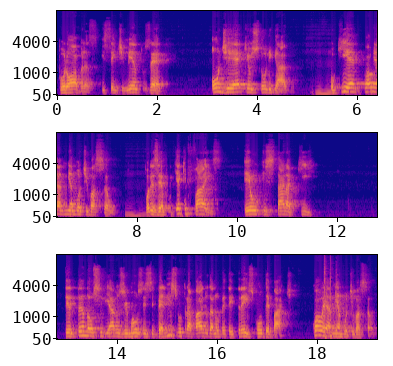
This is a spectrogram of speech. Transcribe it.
por obras e sentimentos é onde é que eu estou ligado? O que é, qual é a minha motivação? Por exemplo, o que é que faz eu estar aqui tentando auxiliar os irmãos nesse belíssimo trabalho da 93 com o debate? Qual é a minha motivação?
